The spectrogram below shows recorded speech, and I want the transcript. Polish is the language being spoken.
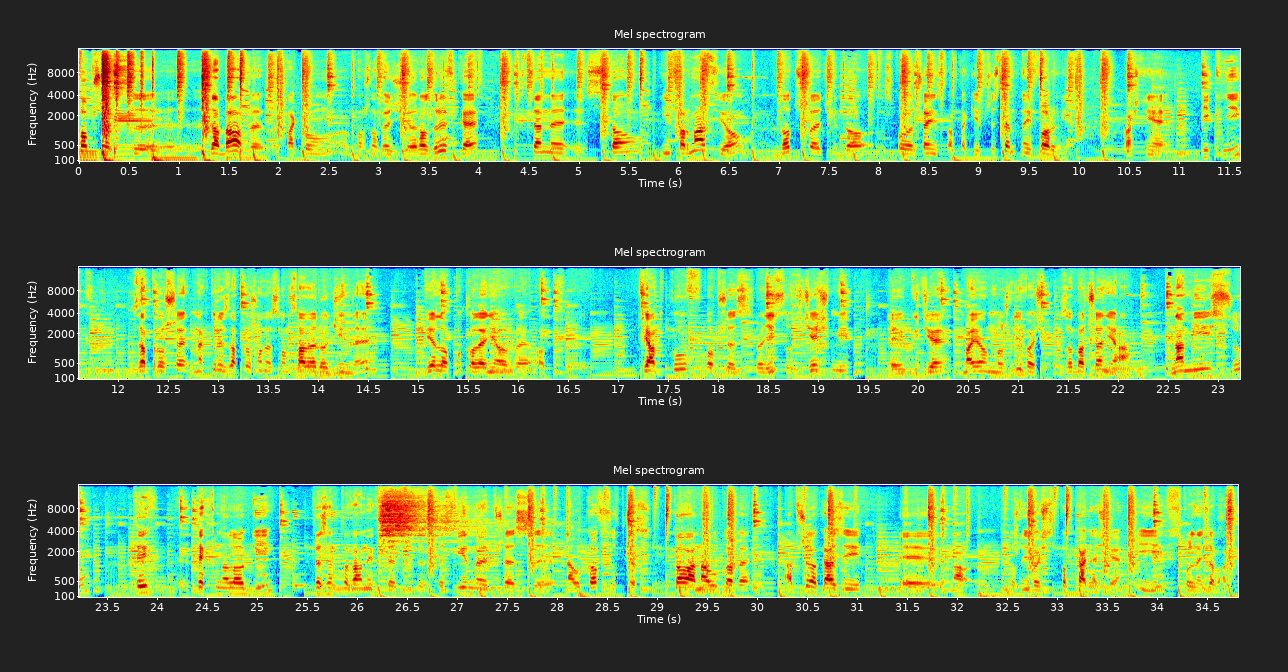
poprzez e, zabawę, taką można powiedzieć rozrywkę, chcemy z tą informacją dotrzeć do społeczeństwa w takiej przystępnej formie. Właśnie piknik, na który zaproszone są całe rodziny wielopokoleniowe, od e, dziadków poprzez rodziców z dziećmi, e, gdzie mają możliwość zobaczenia na miejscu tych technologii prezentowanych przez, przez firmy, przez e, naukowców, przez koła naukowe, a przy okazji Y, no, możliwość spotkania się i wspólnej zabawy.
